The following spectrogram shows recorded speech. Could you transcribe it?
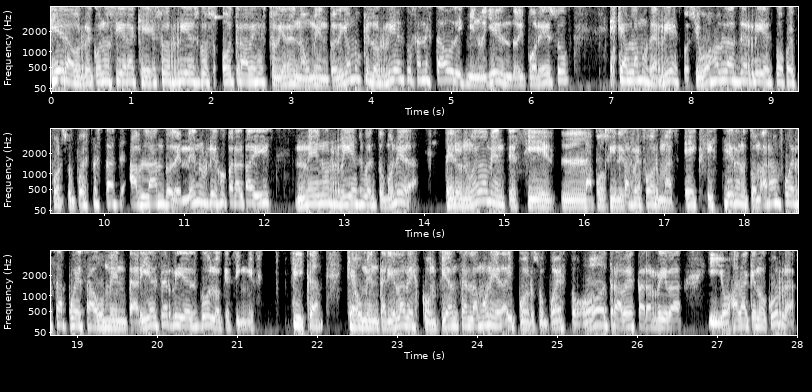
o reconociera que esos riesgos otra vez estuvieran en aumento. Digamos que los riesgos han estado disminuyendo y por eso es que hablamos de riesgo. Si vos hablas de riesgo, pues por supuesto estás hablando de menos riesgo para el país, menos riesgo en tu moneda. Pero nuevamente, si la posibilidad de reformas existieran o tomaran fuerza, pues aumentaría ese riesgo, lo que significa que aumentaría la desconfianza en la moneda y por supuesto otra vez para arriba y ojalá que no ocurra,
